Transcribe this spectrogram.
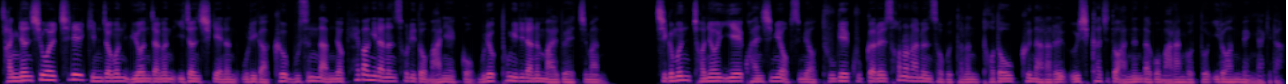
작년 10월 7일 김정은 위원장은 이전 시기에는 우리가 그 무슨 남녘 해방이라는 소리도 많이 했고 무력 통일이라는 말도 했지만 지금은 전혀 이에 관심이 없으며 두 개 국가를 선언하면서부터는 더더욱 그 나라를 의식하지도 않는다고 말한 것도 이러한 맥락이다.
